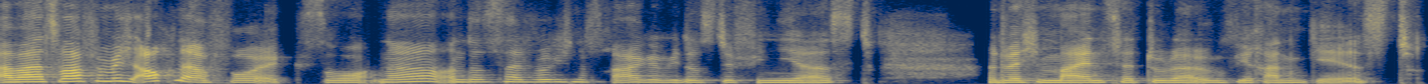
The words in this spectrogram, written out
Aber es war für mich auch ein Erfolg, so, ne? Und das ist halt wirklich eine Frage, wie du es definierst, mit welchem Mindset du da irgendwie rangehst.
